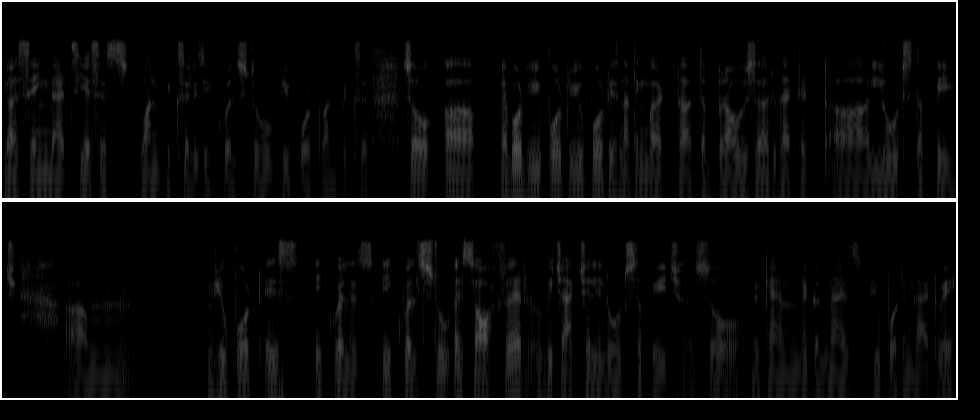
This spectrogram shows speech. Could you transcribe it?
you are saying that css 1 pixel is equals to viewport 1 pixel. So uh, about viewport viewport is nothing but uh, the browser that it uh, loads the page. Um, viewport is equals equals to a software which actually loads the page. So you can recognize viewport in that way.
